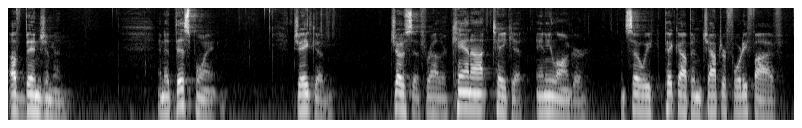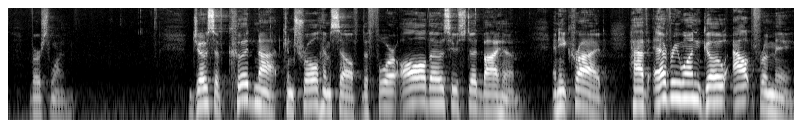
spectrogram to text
of Benjamin. And at this point, Jacob, Joseph rather, cannot take it any longer. And so we pick up in chapter 45, verse 1. Joseph could not control himself before all those who stood by him, and he cried, Have everyone go out from me.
